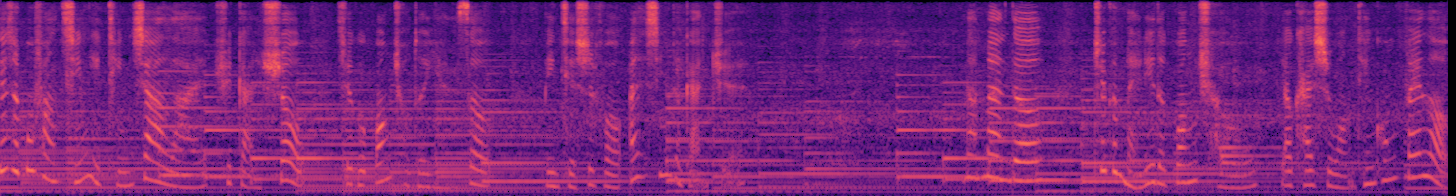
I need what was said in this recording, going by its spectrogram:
接着，不妨请你停下来，去感受这个光球的颜色，并且是否安心的感觉。慢慢的，这个美丽的光球要开始往天空飞了。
